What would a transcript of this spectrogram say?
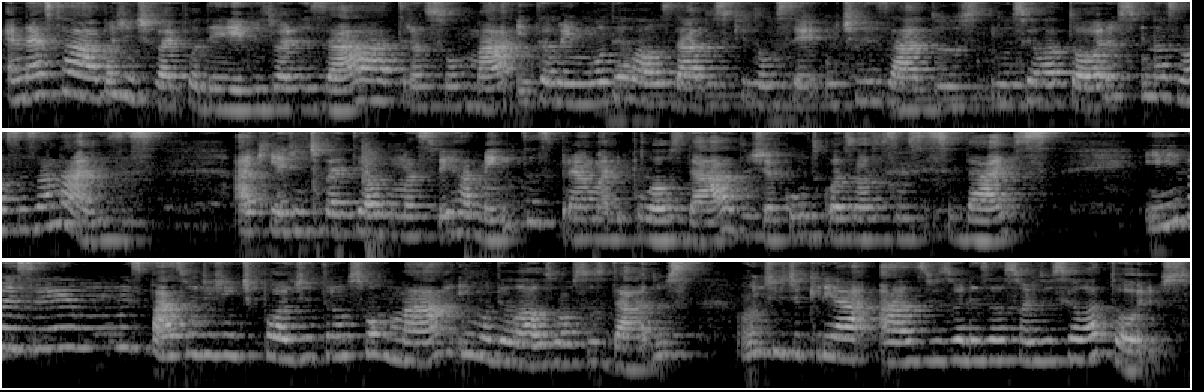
É nessa aba a gente vai poder visualizar, transformar e também modelar os dados que vão ser utilizados nos relatórios e nas nossas análises. Aqui a gente vai ter algumas ferramentas para manipular os dados de acordo com as nossas necessidades e vai ser um espaço onde a gente pode transformar e modelar os nossos dados antes de criar as visualizações dos relatórios.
